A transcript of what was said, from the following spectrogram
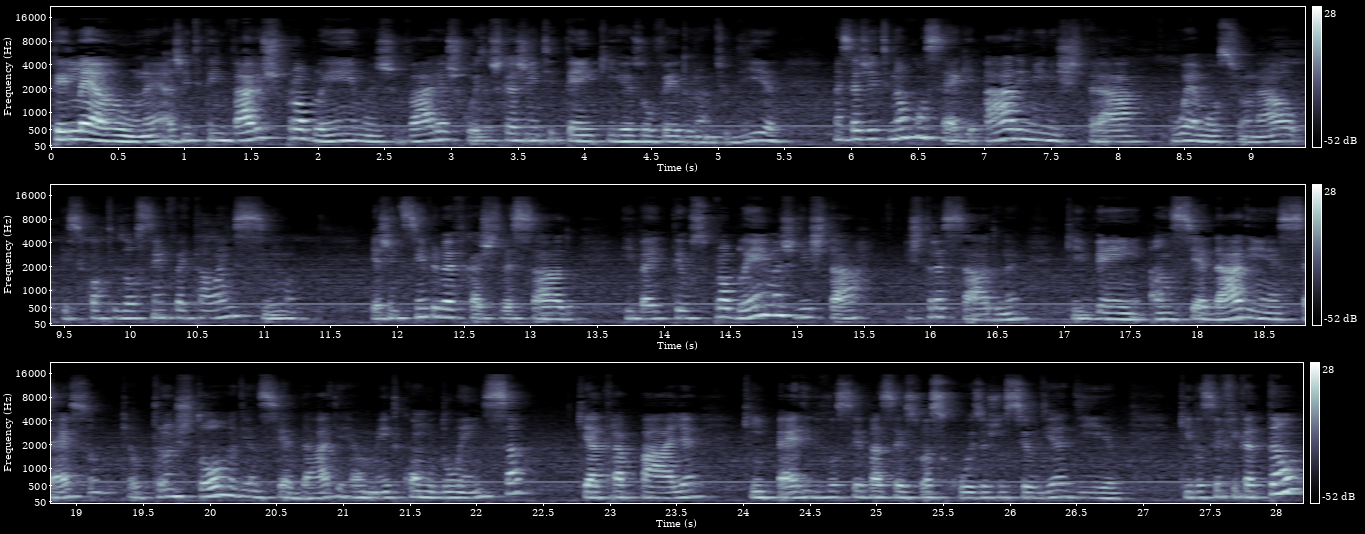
ter leão, né? A gente tem vários problemas, várias coisas que a gente tem que resolver durante o dia mas se a gente não consegue administrar o emocional, esse cortisol sempre vai estar lá em cima. E a gente sempre vai ficar estressado e vai ter os problemas de estar estressado, né? Que vem a ansiedade em excesso, que é o transtorno de ansiedade, realmente, como doença, que atrapalha, que impede de você fazer suas coisas do seu dia a dia. Que você fica tão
